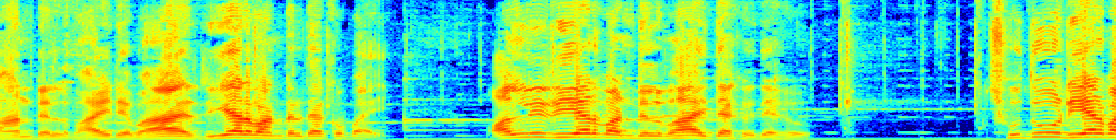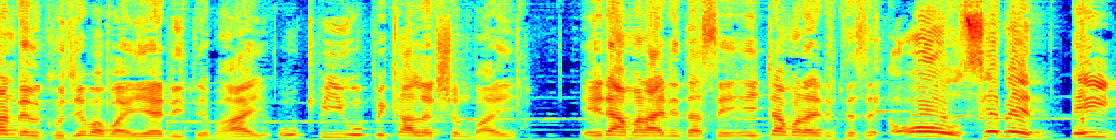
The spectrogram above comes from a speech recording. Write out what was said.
বান্ডেল ভাই রে ভাই রিয়ার বান্ডেল দেখো ভাই। অনলি রিয়ার বান্ডেল ভাই, দেখো দেখো। শুধু রিয়ার বান্ডেল খুঁজে বাবা এই আইডিতে ভাই ওপি ওপি কালেকশন ভাই। এইটা আমার আইডিতে আছে, এইটা আমার আইডিতে আছে। ও সেভেন এইট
